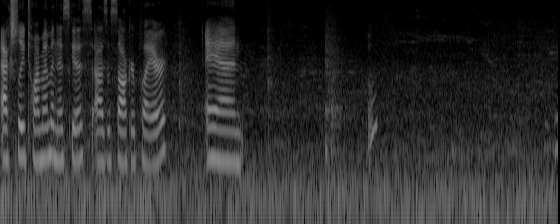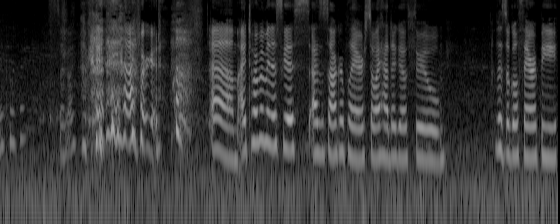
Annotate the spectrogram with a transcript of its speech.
actually torn my meniscus as a soccer player, and going? Okay. yeah, we're good. Um, I tore my meniscus as a soccer player, so I had to go through physical therapy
